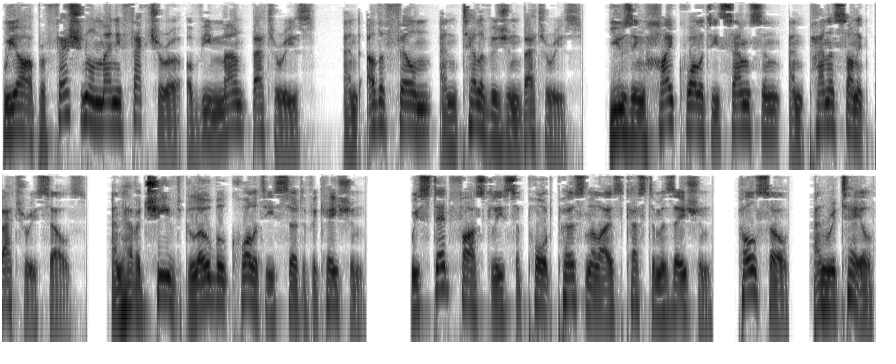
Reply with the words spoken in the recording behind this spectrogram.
We are a professional manufacturer of V-mount batteries and other film and television batteries using high-quality Samsung and Panasonic battery cells and have achieved global quality certification. We steadfastly support personalized customization, wholesale, and retail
